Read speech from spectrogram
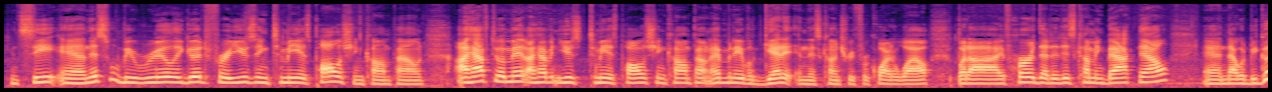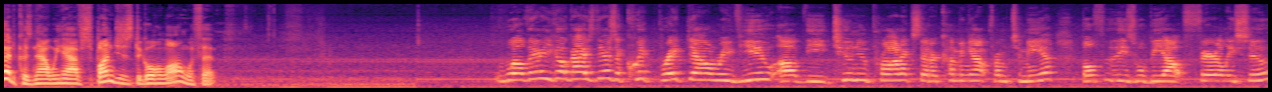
You can see, and this will be really good for using Tamiya's polishing compound. I have to admit, I haven't used Tamiya's polishing compound. I haven't been able to get it in this country for quite a while, but I've heard that it is coming back now, and that would be good because now we have sponges to go along with it. Well, there you go, guys. There's a quick breakdown review of the two new products that are coming out from Tamiya. Both of these will be out fairly soon.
